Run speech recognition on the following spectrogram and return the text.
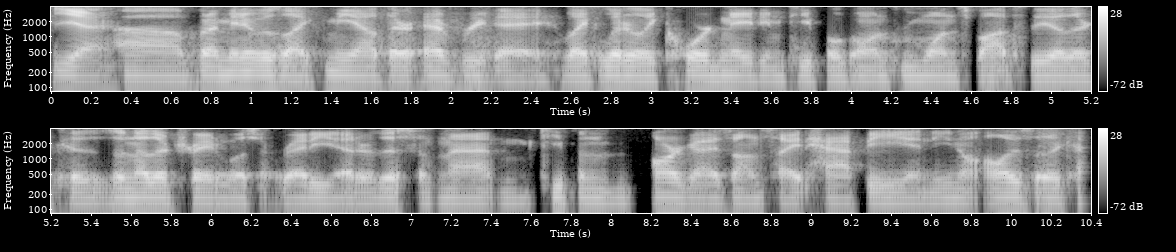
Yeah. Uh, but I mean, it was like me out there every day, like literally coordinating people going from one spot to the other because another trade wasn't ready yet, or this and that, and keeping our guys on site happy, and you know all these other kind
